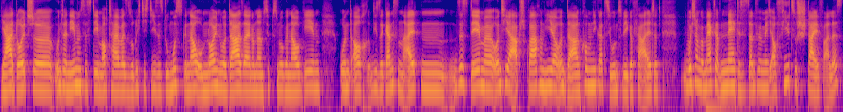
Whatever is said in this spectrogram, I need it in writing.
ja, deutsche Unternehmenssystem auch teilweise so richtig dieses, du musst genau um 9 Uhr da sein und um 17 Uhr genau gehen und auch diese ganzen alten Systeme und hier Absprachen hier und da und Kommunikationswege veraltet, wo ich schon gemerkt habe, nee, das ist dann für mich auch viel zu steif alles.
